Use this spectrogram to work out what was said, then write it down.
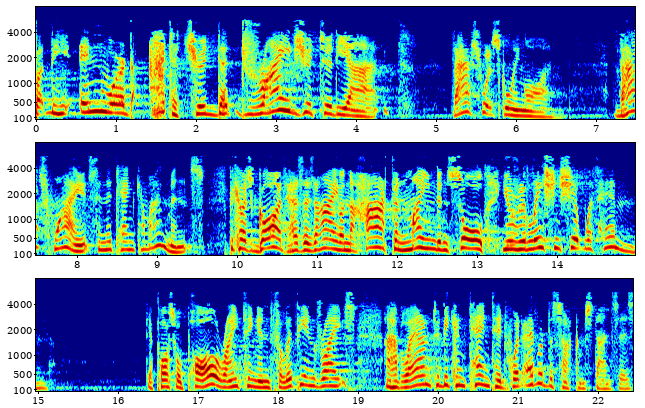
but the inward attitude that drives you to the act. That's what's going on. That's why it's in the Ten Commandments. Because God has His eye on the heart and mind and soul, your relationship with Him. The apostle Paul writing in Philippians writes, I have learned to be contented whatever the circumstances.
